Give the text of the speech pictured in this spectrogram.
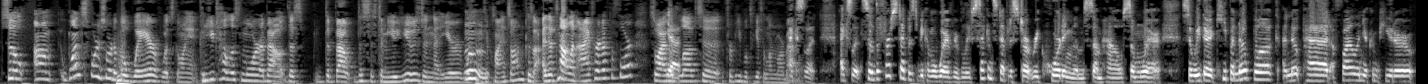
So, um, once we're sort of aware of what's going on, could you tell us more about this, about the system you used and that you're working mm. with your clients on? Because that's not one I've heard of before. So, I yeah. would love to for people to get to learn more about. It. Excellent, it. excellent. So, the first step is to become aware of your beliefs. Second step is to start recording them somehow, somewhere. So, either keep a notebook, a notepad, a file on your computer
